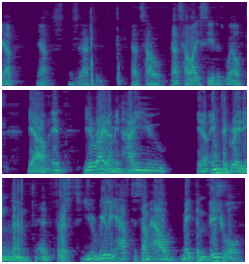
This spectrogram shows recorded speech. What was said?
Yep. Yeah, exactly. That's how that's how I see it as well. Yeah, and you're right. I mean, how do you, you know, integrating them? And first, you really have to somehow make them visual.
